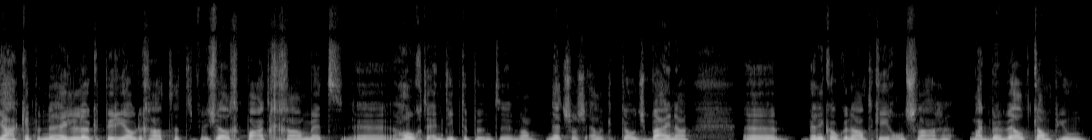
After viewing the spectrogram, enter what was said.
Ja, ik heb een hele leuke periode gehad. Dat is wel gepaard gegaan met eh, hoogte- en dieptepunten. Want net zoals elke coach bijna eh, ben ik ook een aantal keren ontslagen. Maar ik ben wel kampioen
